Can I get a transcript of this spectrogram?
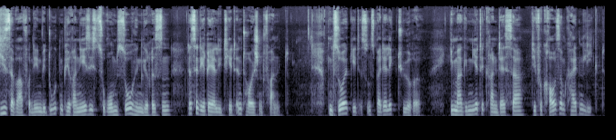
Dieser war von den Veduten Piranesis zu Rom so hingerissen, dass er die Realität enttäuschend fand. Und so ergeht es uns bei der Lektüre. Imaginierte Grandezza, die vor Grausamkeiten liegt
